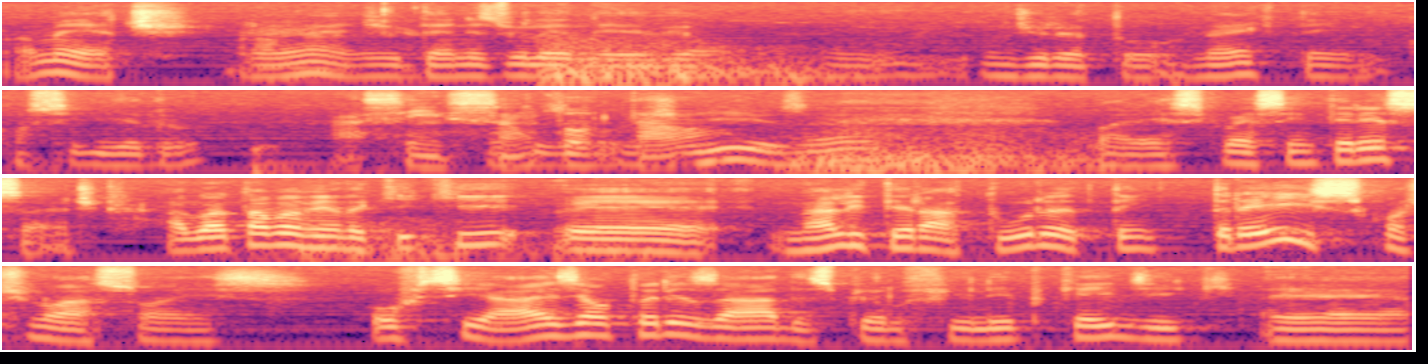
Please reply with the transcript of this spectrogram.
Promete. Promete, E o é. Denis Villeneuve é um, um- diretor né, que tem conseguido ascensão total. elogios, né? Parece que vai ser interessante. Agora estava vendo aqui que é, na literatura tem três continuações oficiais e autorizadas pelo Philip K. Dick. É,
